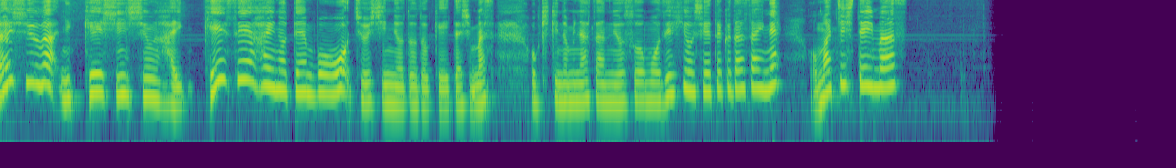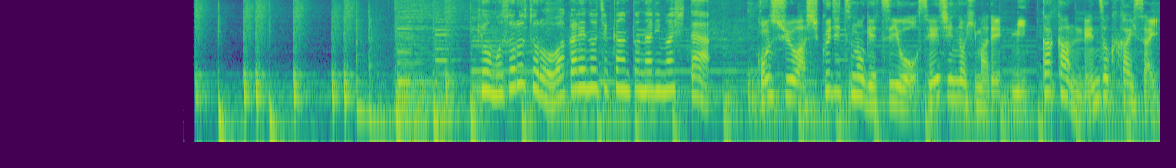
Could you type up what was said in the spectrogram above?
来週は日経新春杯、京成杯の展望を中心にお届けいたします。お聞きの皆さんの予想もぜひ教えてくださいね。お待ちしています。今日もそろそろお別れの時間となりました今週は祝日の月曜成人の日まで3日間連続開催。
